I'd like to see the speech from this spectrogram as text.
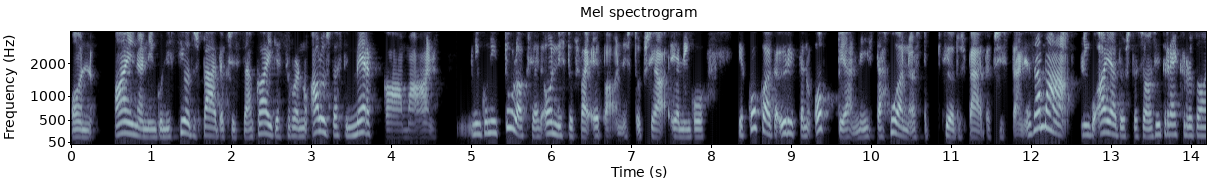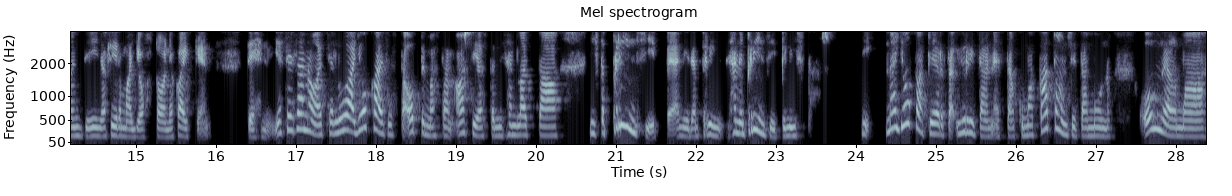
on aina niin kuin niissä sijoituspäätöksissä ja kaikessa ruvennut alusta asti merkkaamaan niin kuin niitä tuloksia, että onnistuksi vai epäonnistuksi, ja, ja, niin kuin, ja koko ajan yrittänyt oppia niistä huonoista sijoituspäätöksistään. Ja samaa niin kuin ajatusta se on sitten rekrytointiin ja firman johtoon ja kaikkeen tehnyt. Ja se sanoo, että se luo jokaisesta oppimastaan asiasta, niin hän laittaa niistä prinsiippejä niiden, hänen prinsiippilistaansa. Niin mä joka kerta yritän, että kun mä katon sitä mun ongelmaa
